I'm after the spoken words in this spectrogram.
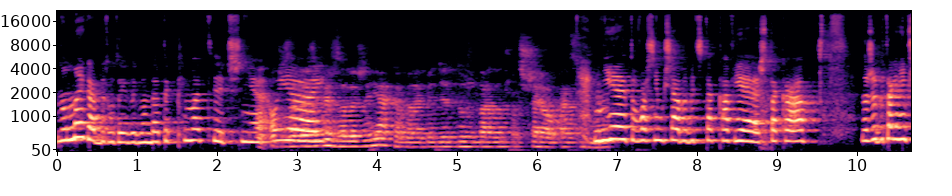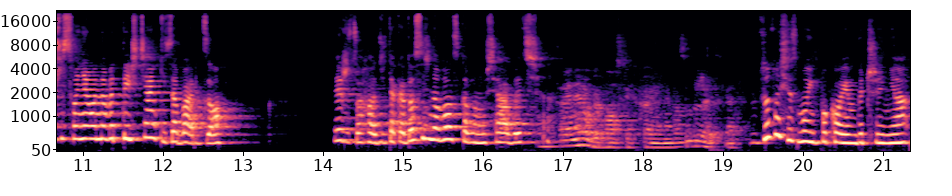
No mega by tutaj wyglądała tak klimatycznie, ojej. Zależy, wiesz, zależy jaka, bo jak będzie dużo, bardzo na przykład szeroka, Nie, to właśnie musiałaby być taka, wiesz, taka, no żeby tak nie przysłaniała nawet tej ścianki za bardzo. Wiesz o co chodzi, taka dosyć no wąska by musiała być. To ja nie lubię wąskich choinek, bo są brzydkie. Co tu się z moim pokojem wyczynia?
